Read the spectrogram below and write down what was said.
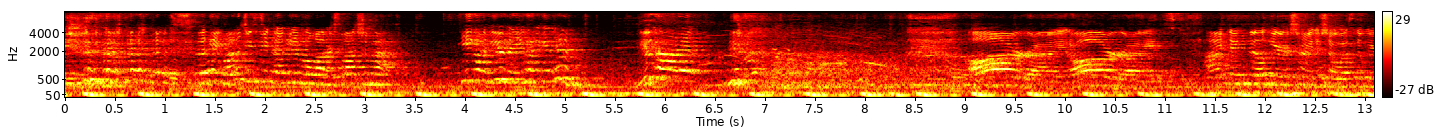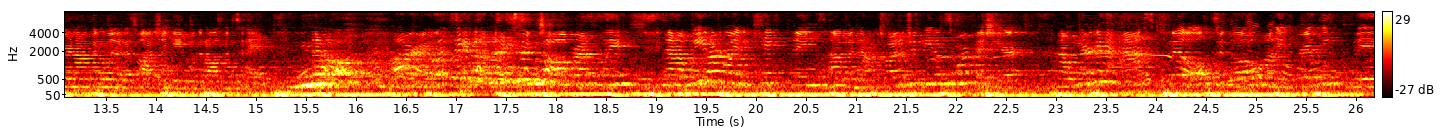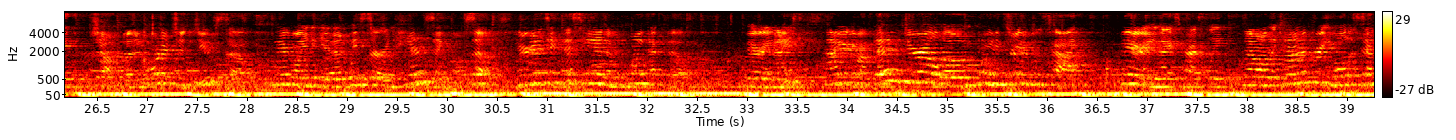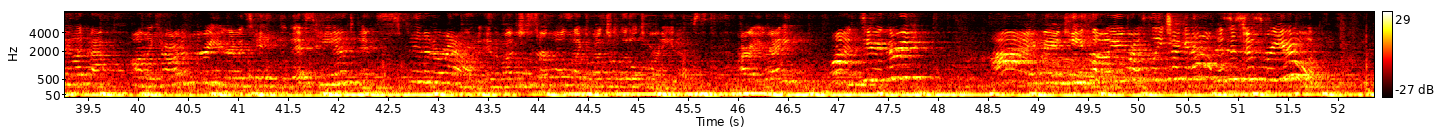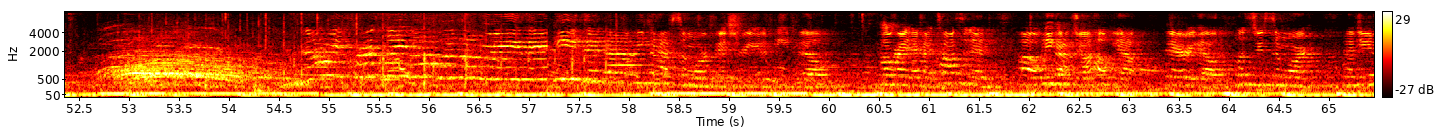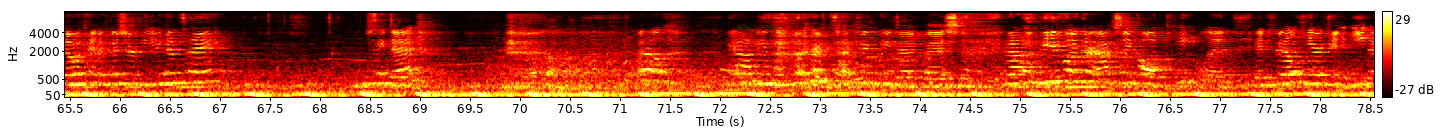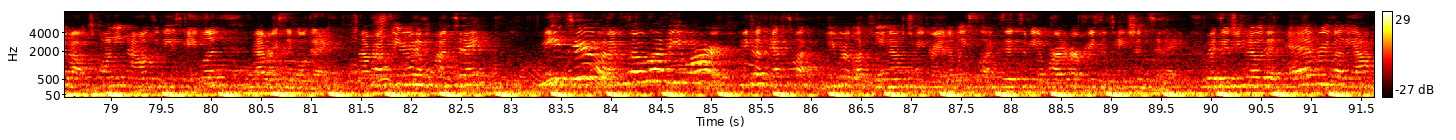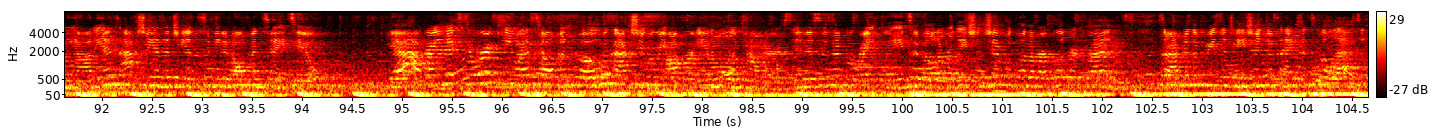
hey, why don't you stick that knee in the water, splash him back? He got you, now you gotta get him. You got it! that are technically dead fish. Now, these ones are actually called capelin, and Phil here can eat about 20 pounds of these capelin every single day. Now, Presley, you're having fun today? Me too, and I'm so glad that you are, because guess what? You were lucky enough to be randomly selected to be a part of our presentation today. But did you know that everybody out in the audience actually has a chance to meet a dolphin today too? Yeah, right next door at Key West Dolphin Cove is actually where we offer animal encounters, and this is a great way to build a relationship with one of our Flipper friends after the presentation, just exit to the left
